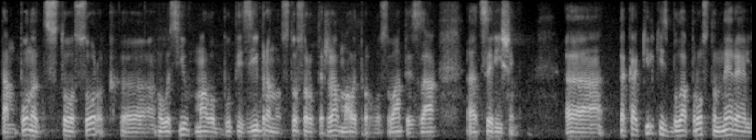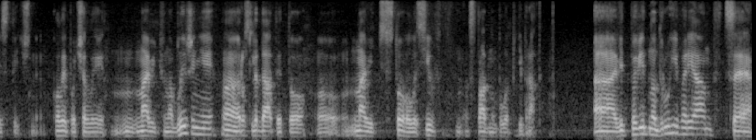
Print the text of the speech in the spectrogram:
Там понад 140 е, голосів мало б бути зібрано. 140 держав мали проголосувати за е, це рішення. Е, Така кількість була просто нереалістичною. Коли почали навіть в наближенні розглядати, то навіть 100 голосів складно було підібрати. Відповідно, другий варіант це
